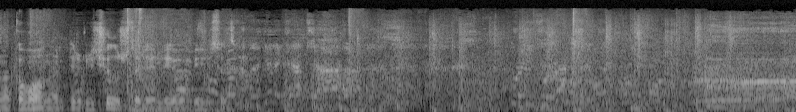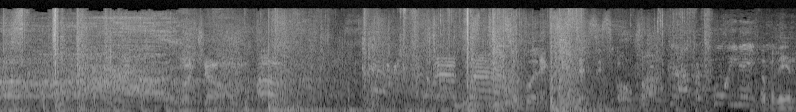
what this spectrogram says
А на кого она переключила, что ли, или убили все-таки? А, блин.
